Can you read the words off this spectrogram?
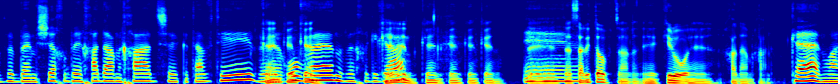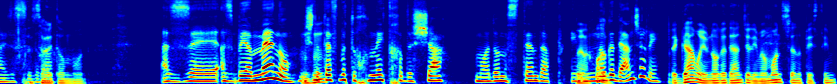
ובהמשך באחד העם אחד שכתבתי, כן, כן, וראובן, וחגיגה. כן, כן, כן, כן, כן. זה- אה, זה עשה לי טוב, צה"ל, אה, כאילו, אה, אחד העם אחד. כן, וואי, איזה זה עשה סדרה. לי טוב מאוד. אז, אה, אז בימינו, משתתף בתוכנית חדשה, מועדון הסטנדאפ, עם נכון. נוגה דאנג'לי. לגמרי, עם נוגה דאנג'לי, עם המון סטנדאפיסטים.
